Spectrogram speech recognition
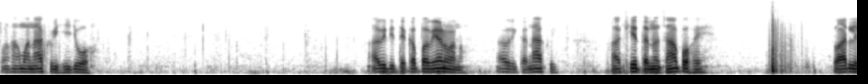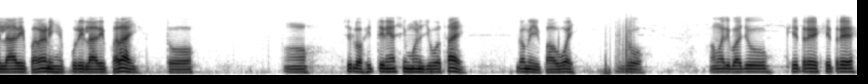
પણ આમાં નાખવી છીએ જુઓ. આવી રીતે કપા વેણવાનો. આવી રીતે નાખવી. આ ખેતરનો ઝાંપો છે. તો આટલી લારી ભરાણી છે, પૂરી લારી ભરાય. તો અ, ચેટલો સિત્તેર એંસી મણ જેવો થાય ગમે એ ભાવ હોય. જો અમારી બાજુ ખેતરે ખેતરે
